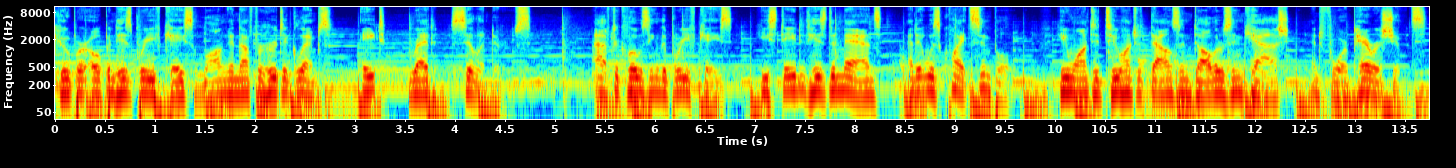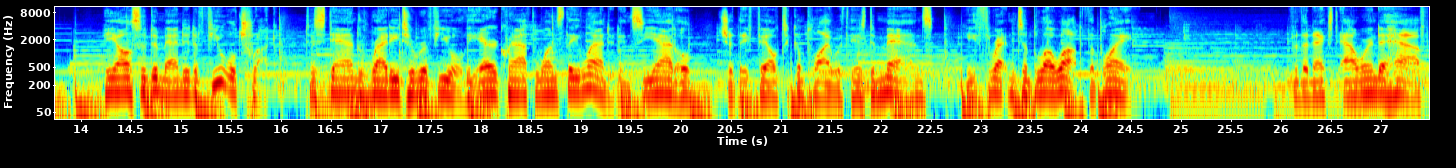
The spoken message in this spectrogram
Cooper opened his briefcase long enough for her to glimpse eight red cylinders. After closing the briefcase, he stated his demands, and it was quite simple. He wanted $200,000 in cash and four parachutes. He also demanded a fuel truck to stand ready to refuel the aircraft once they landed in Seattle. Should they fail to comply with his demands, he threatened to blow up the plane. For the next hour and a half,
